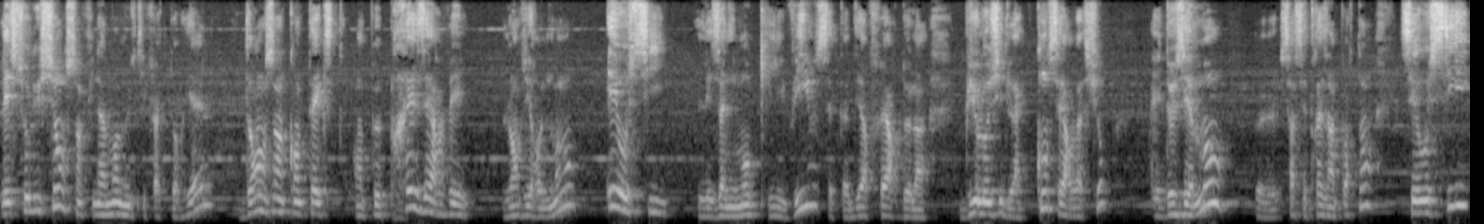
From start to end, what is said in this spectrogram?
Les solutions sont finalement multifactorielles. Dans un contexte, on peut préserver l'environnement et aussi les animaux qui y vivent, c'est-à-dire faire de la biologie de la conservation. Et deuxièmement, euh, ça c'est très important, c'est aussi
